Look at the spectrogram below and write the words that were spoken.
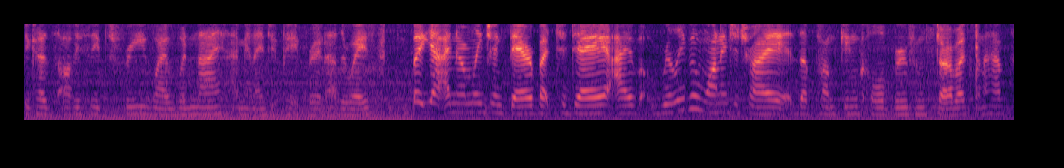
because obviously it's free, why wouldn't I? I mean, I do pay for it in other ways. But yeah, I normally drink there, but today I've really been wanting to try the pumpkin cold brew from Starbucks and I have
